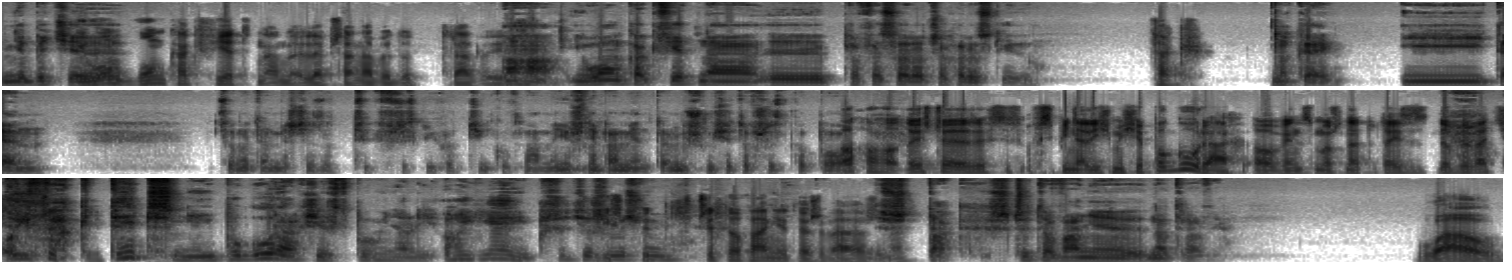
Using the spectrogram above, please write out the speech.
nie bycie. I łą, łąka kwietna lepsza nawet od trawy. Jest. Aha, i łąka kwietna y, profesora Czachorowskiego. Tak. Okej. I ten. Co my tam jeszcze z od tych wszystkich odcinków mamy? Już nie pamiętam, już mi się to wszystko po. Oho, no jeszcze wspinaliśmy się po górach, o, więc można tutaj zdobywać Oj, szczyty. faktycznie, i po górach się wspominali. Ojej, przecież I myśmy. szczyt, szczytowanie też ważne. Sz- Tak, szczytowanie na trawie. Wow.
